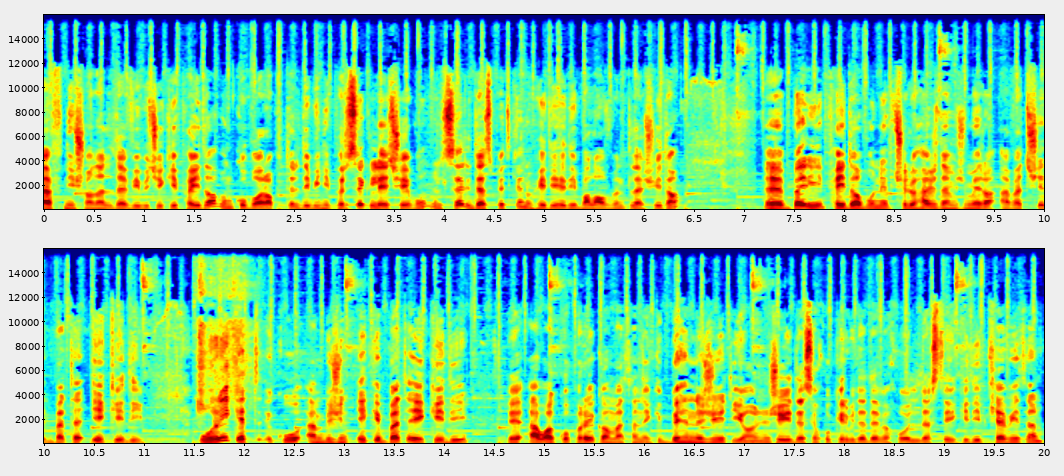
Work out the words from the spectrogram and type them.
اف نشانه دوی بچی که پیدا بن کو بارابتر دبینی پرسک لیچه بون السری دست بید کن و هدی هدی بلاو بند لشیدا. بری پیدا بونه ب 48 دمجمه اوت شد بتا ایکی دی. و ریکت کو ام بجین ایکی بتا ایکی دی أو کو پریکا مثلا که به نجید یا نجی دست خو کر بیده دوی خو دست ایکی دی بکویتن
